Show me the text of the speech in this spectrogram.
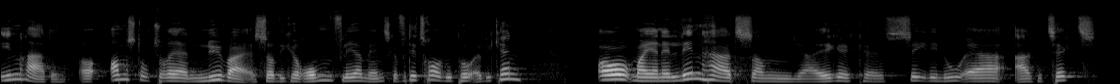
indrette og omstrukturere en ny vej, så vi kan rumme flere mennesker, for det tror vi på, at vi kan. Og Marianne Lindhardt, som jeg ikke kan se lige nu, er arkitekt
